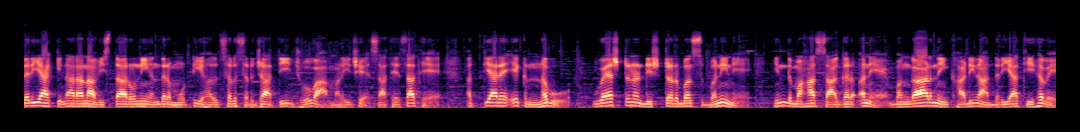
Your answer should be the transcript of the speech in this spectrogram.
દરિયા કિનારાના વિસ્તારોની અંદર મોટી હલચલ સર્જાતી જોવા મળી છે. સાથે સાથે અત્યારે એક નવું વેસ્ટર્ન ડિસ્ટર્બન્સ બનીને હિન્દ મહાસાગર અને બંગાળની ખાડીના દરિયાથી હવે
